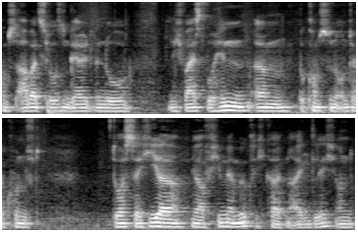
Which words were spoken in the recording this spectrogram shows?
bekommst Arbeitslosengeld. Wenn du nicht weißt, wohin, ähm, bekommst du eine Unterkunft. Du hast ja hier ja viel mehr Möglichkeiten eigentlich und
